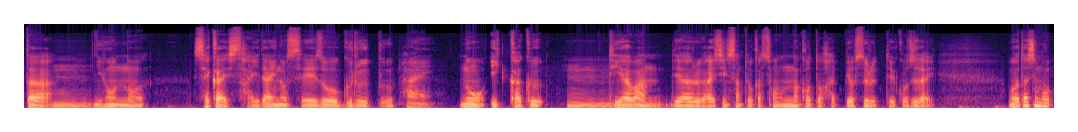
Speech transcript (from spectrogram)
たうん日本の世界最大の製造グループはい。の一角、うんティア1である愛心さんとかそんなことを発表するっていうこと自体私も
